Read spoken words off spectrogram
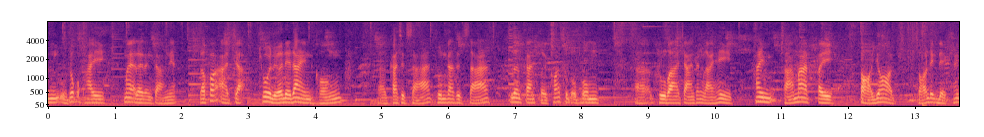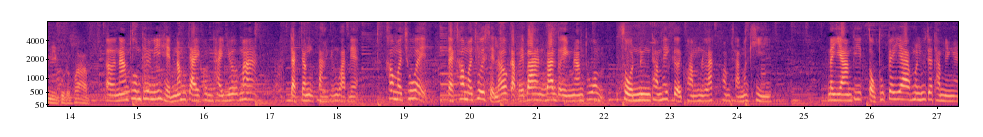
นอุทกภัยไม่อะไรต่างๆเนี่ยเราก็อาจจะช่วยเหลือในด้านของการศึกษาทุนการศึกษา เรื่องการเปิดคอร์สฝึกอบรมครูบาอาจารย์ทั้งหลายให้ให้สามารถไป ต่อยอดสอนเด็กๆ ให้มีคุณภาพเอ่อน้ำท่วมเที่ยวนี้เห็นน้ำใจคนไทยเยอะมาก จากจังต่างจังหวัดเนี่ยเข้ามาช่วย แต่เข้ามาช่วยเสร็จแล้วก็กลับไปบ้านบ้านตัวเองน้ำท่วม ส่วนหนึ่งทำให้เกิดความรักความสามัคคี ในยามที่ตกทุกข์ได้ยากไม่รู้จะทำยังไง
